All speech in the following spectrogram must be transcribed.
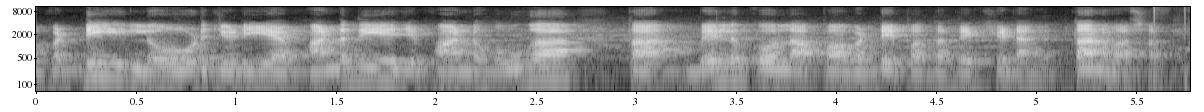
ਵੱਡੀ ਲੋੜ ਜਿਹੜੀ ਹੈ, ਫੰਡ ਦੀ ਹੈ, ਜੇ ਫੰਡ ਹੋਊਗਾ ਤਾਂ ਬਿਲਕੁਲ ਆਪਾਂ ਵੱਡੇ ਪੱਧਰ ਤੇ ਖੇਡਾਂਗੇ। ਧੰਨਵਾਦ ਸਰ।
